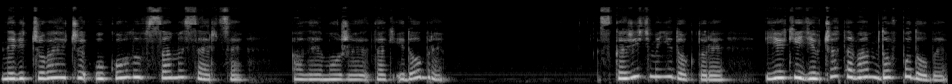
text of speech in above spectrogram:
не відчуваючи уколу в саме серце, але, може, так і добре? Скажіть мені, докторе, які дівчата вам до вподоби?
